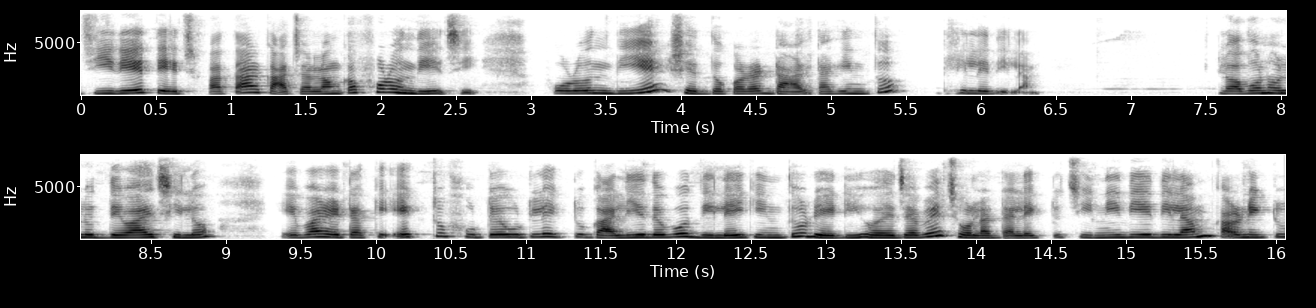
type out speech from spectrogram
জিরে, তেজপাতা আর কাঁচা লঙ্কা ফোড়ন দিয়েছি। ফোড়ন দিয়ে সেদ্ধ করার ডালটা কিন্তু ঢেলে দিলাম। লবণ হলুদ দেওয়াই ছিল। এবার এটাকে একটু ফুটে উঠলে একটু গালিয়ে দেব, দিলেই কিন্তু রেডি হয়ে যাবে ছোলার ডালে। একটু চিনি দিয়ে দিলাম, কারণ একটু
